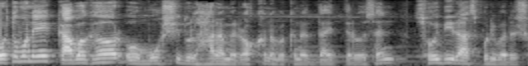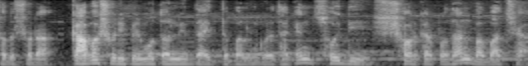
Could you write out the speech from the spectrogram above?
বর্তমানে কাবাঘর ও মসজিদুল হারামের রক্ষণাবেক্ষণের দায়িত্বে রয়েছেন সৌদি রাজ পরিবারের সদস্যরা। কাবা শরীফের মোতাল্লির দায়িত্ব পালন করে থাকেন সৌদি সরকার প্রধান বা বাদশাহ।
